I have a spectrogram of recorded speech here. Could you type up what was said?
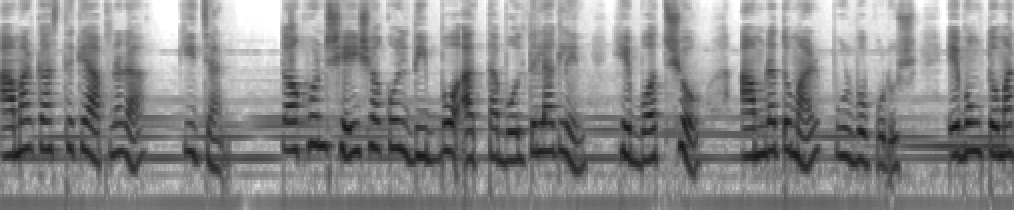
আমার কাছ থেকে আপনারা কি চান? তখন সেই সকল দিব্য আত্মা বলতে লাগলেন, হে বৎস, আমরা তোমার পূর্বপুরুষ এবং তোমার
